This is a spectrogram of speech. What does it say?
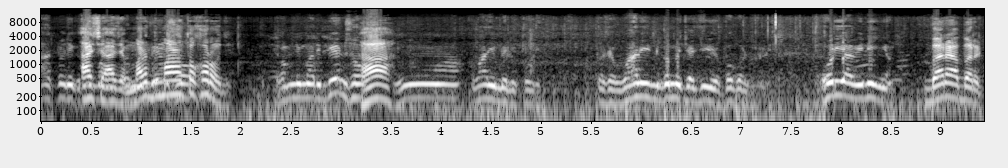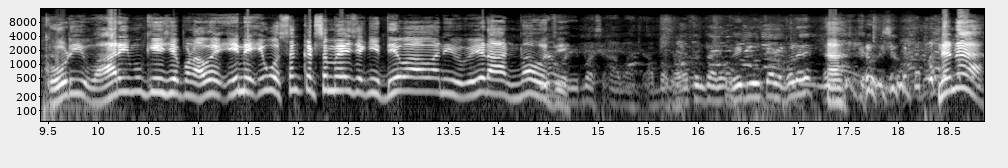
હાથ ફેરી અચ્છા અચ્છા. મર્દ માણો તો ખરો જ. ગમની મારી બેન છો. હા. વારી મેલી થોડી પછી વારી ગમે ત્યાં જીવે ભગવાન ઘોડી આવી નહીં. બરાબર ઘોડી વારી મૂકી છે પણ હવે એને એવો સંકટ સમય છે કે દેવા આવવાની વેળા ન વધી. બસ આ વાત આ બસ હવે તમે તારે વેડી ઉતારો ભલે. હા. ના ના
